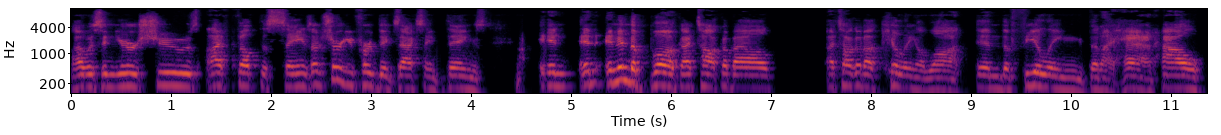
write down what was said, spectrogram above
I was in your shoes. I felt the same. I'm sure you've heard the exact same things. And and and in the book, I talk about I talk about killing a lot and the feeling that I had, how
